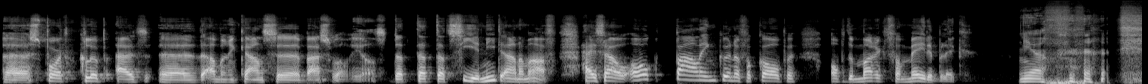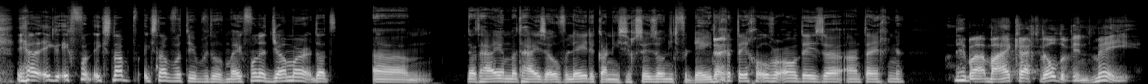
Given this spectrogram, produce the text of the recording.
uh, sportclub uit uh, de Amerikaanse basketbalwereld. Dat, dat, dat zie je niet aan hem af. Hij zou ook paling kunnen verkopen op de markt van medeblik. Ja, ja ik, ik, vond, ik, snap, ik snap wat u bedoelt. Maar ik vond het jammer dat, um, dat hij, omdat hij is overleden, kan hij zich sowieso niet verdedigen nee. tegenover al deze aantijgingen. Nee, maar, maar hij krijgt wel de wind mee.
